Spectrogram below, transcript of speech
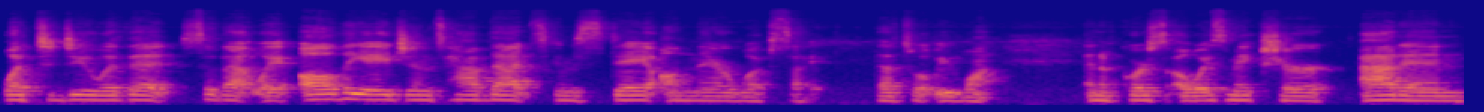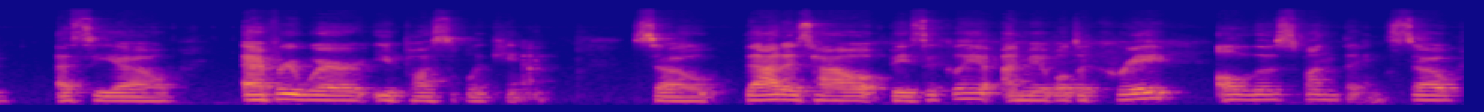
what to do with it. So that way, all the agents have that. It's going to stay on their website. That's what we want. And of course, always make sure add in SEO everywhere you possibly can. So that is how basically I'm able to create all those fun things. So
